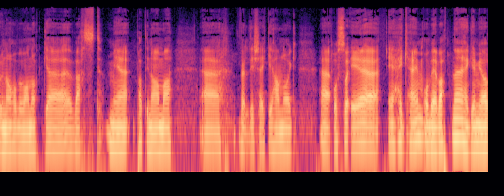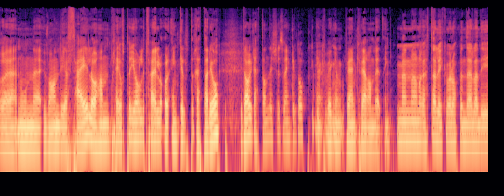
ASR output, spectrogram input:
Runar Hove var nok eh, verst, med Patinama. Eh, veldig shaky, han òg. Eh, og så er, er Heggheim og Vevatnet Heggheim gjør eh, noen eh, uvanlige feil, og han pleier ofte å gjøre litt feil, og enkelt retter de opp. I dag retter han det ikke så enkelt opp ved, ved enhver anledning. Men han retter likevel opp en del av de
